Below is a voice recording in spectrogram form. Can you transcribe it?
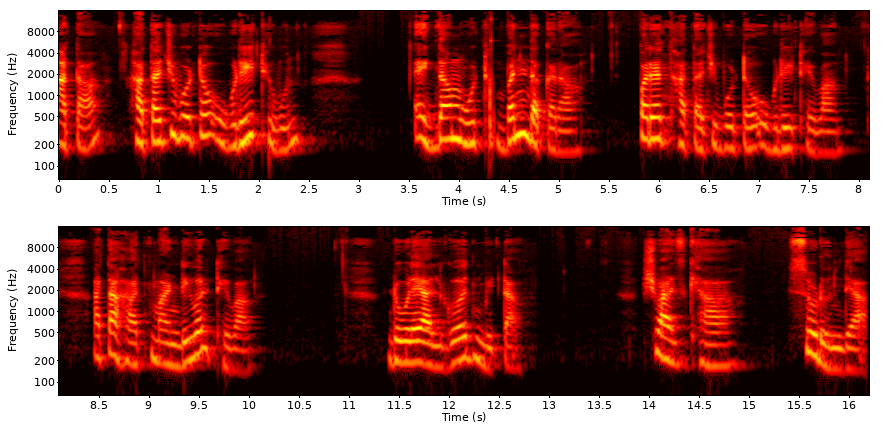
आता हाताची बोटं उघडी ठेवून एकदा मूठ बंद करा. परत हाताची बोटं उघडी ठेवा. आता हात मांडीवर ठेवा. डोळे अलगद मिटा. श्वास घ्या सोडून द्या.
